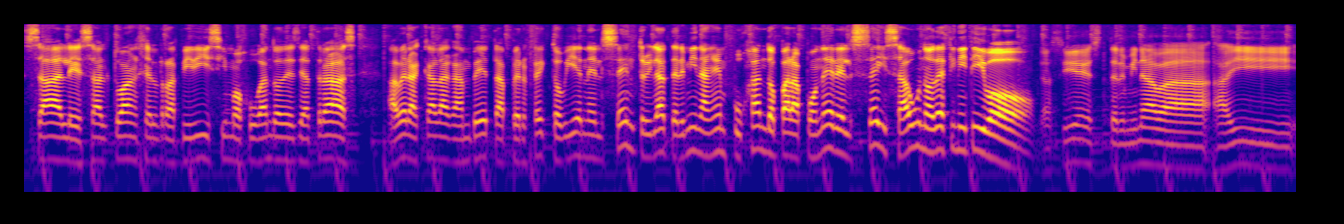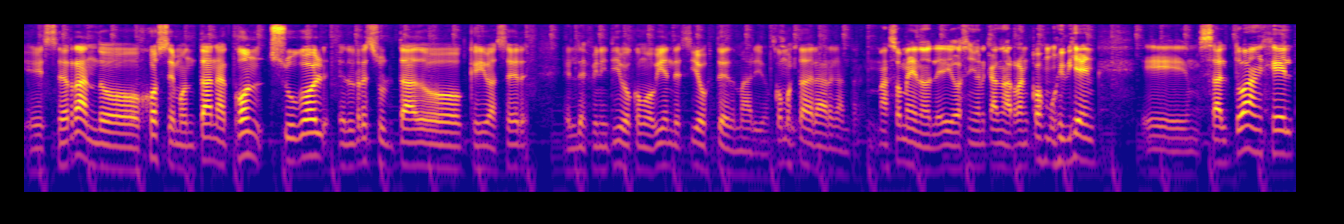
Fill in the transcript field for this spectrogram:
Sale Salto Ángel rapidísimo, jugando desde atrás. A ver acá la gambeta, perfecto, viene el centro y la terminan empujando para poner el 6 a 1 definitivo. Así es, terminaba ahí eh, cerrando José Montana con su gol el resultado que iba a ser el definitivo, como bien decía usted, Mario. ¿Cómo está de la garganta? Más o menos, le digo, señor Cano, arrancó muy bien. Eh, Salto Ángel,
